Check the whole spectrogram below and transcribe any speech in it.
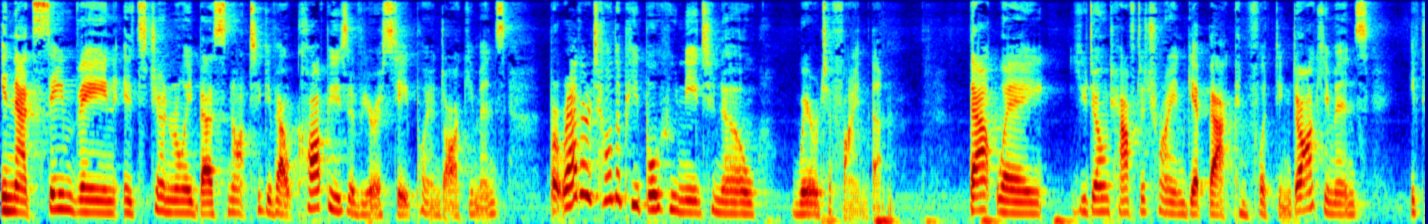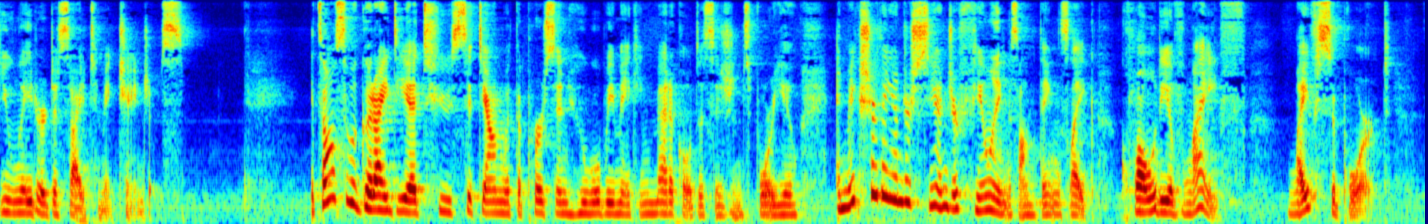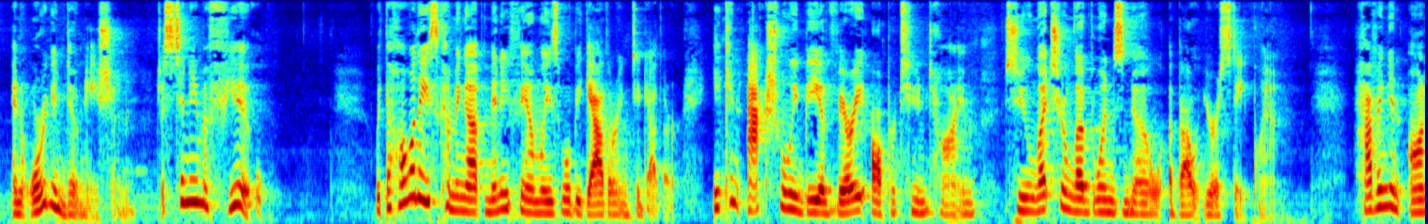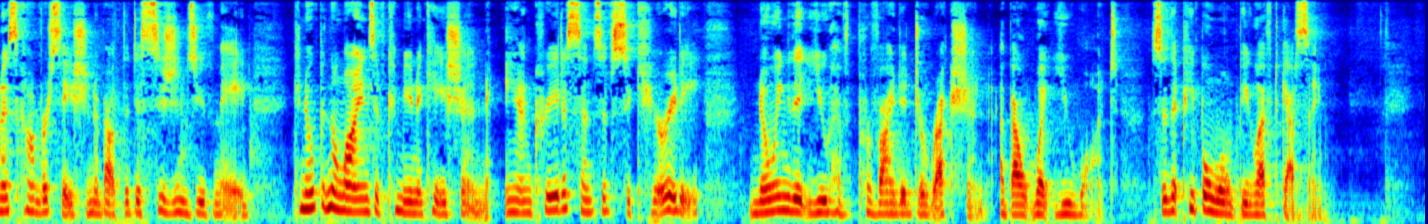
In that same vein, it's generally best not to give out copies of your estate plan documents, but rather tell the people who need to know where to find them. That way, you don't have to try and get back conflicting documents if you later decide to make changes. It's also a good idea to sit down with the person who will be making medical decisions for you and make sure they understand your feelings on things like quality of life, life support, and organ donation, just to name a few. With the holidays coming up, many families will be gathering together. It can actually be a very opportune time to let your loved ones know about your estate plan. Having an honest conversation about the decisions you've made can open the lines of communication and create a sense of security, knowing that you have provided direction about what you want so that people won't be left guessing.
